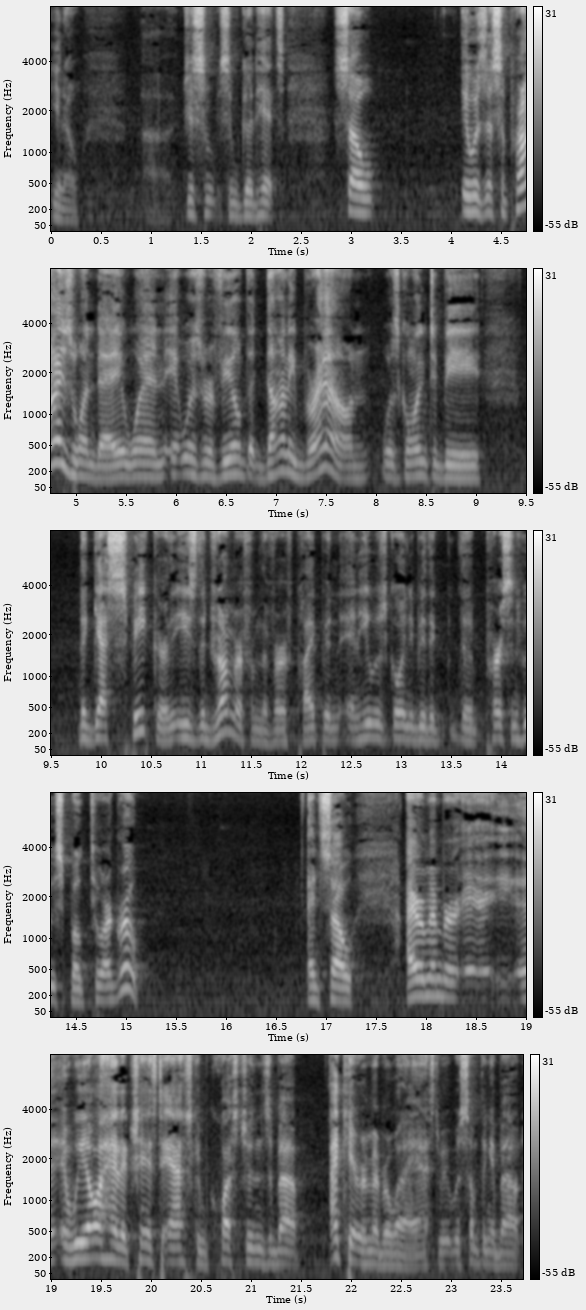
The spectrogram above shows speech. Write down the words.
you know, uh, just some some good hits. So it was a surprise one day when it was revealed that Donny Brown was going to be the guest speaker. He's the drummer from the Verve Pipe, and, and he was going to be the, the person who spoke to our group. And so I remember, uh, and we all had a chance to ask him questions about, I can't remember what I asked him. It was something about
